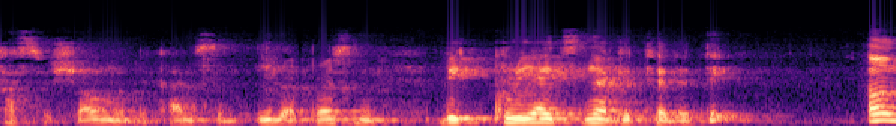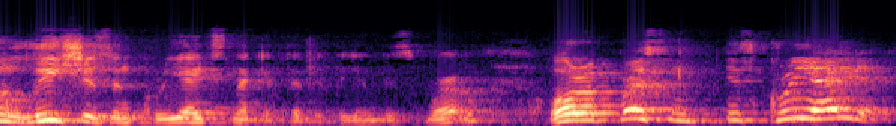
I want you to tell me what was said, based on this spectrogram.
Chas v'shalom becomes an a person be, creates negativity, unleashes and creates negativity in this world, or a person is creative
